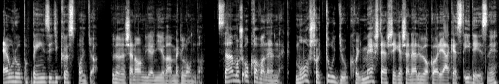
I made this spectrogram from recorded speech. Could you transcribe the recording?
Európa pénzügyi központja, különösen Anglia nyilván meg London. Számos oka van ennek. Most, hogy tudjuk, hogy mesterségesen elő akarják ezt idézni,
